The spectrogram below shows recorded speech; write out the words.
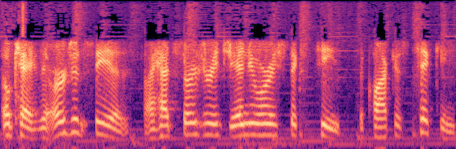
Okay, the urgency is I had surgery January 16th. The clock is ticking.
